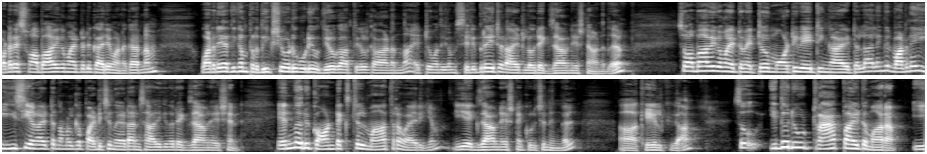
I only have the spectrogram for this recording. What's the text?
വളരെ സ്വാഭാവികമായിട്ടൊരു കാര്യമാണ്. കാരണം വളരെയധികം പ്രതീക്ഷയോടുകൂടി ഉദ്യോഗാർത്ഥികൾ കാണുന്ന ഏറ്റവും അധികം സെലിബ്രേറ്റഡ് ആയിട്ടുള്ള ഒരു എക്സാമിനേഷനാണിത് സ്വാഭാവികമായിട്ടും ഏറ്റവും മോട്ടിവേറ്റിംഗ് ആയിട്ടുള്ള അല്ലെങ്കിൽ വളരെ ഈസി ആയിട്ട് നമുക്ക് പഠിച്ചു നേടാൻ സാധിക്കുന്ന ഒരു എക്സാമിനേഷൻ എന്നൊരു കോണ്ടെക്സ്റ്റിൽ മാത്രമായിരിക്കും ഈ എക്സാമിനേഷനെ കുറിച്ച് നിങ്ങൾ കേൾക്കുക. സോ ഇതൊരു ട്രാപ്പായിട്ട് മാറാം. ഈ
